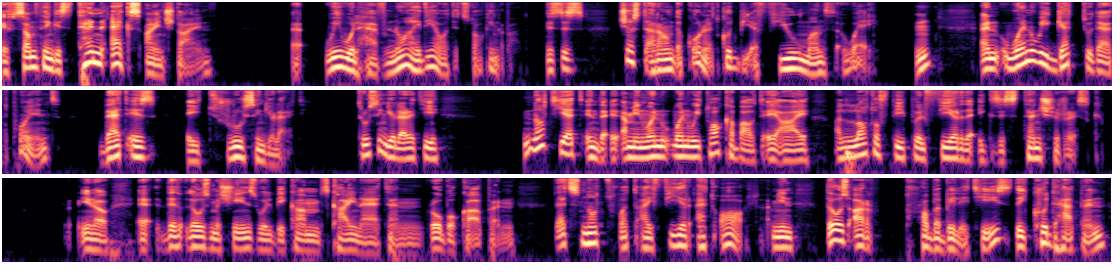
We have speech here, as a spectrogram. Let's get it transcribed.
If something is 10x Einstein, uh, we will have no idea what it's talking about. This is just around the corner. It could be a few months away. Hmm? And when we get to that point, that is a true singularity. True singularity, not yet in the, I mean, when, when we talk about AI, a lot of people fear the existential risk. You know, uh, th- those machines will become Skynet and Robocop, and that's not what I fear at all. I mean, those are probabilities, they could happen,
